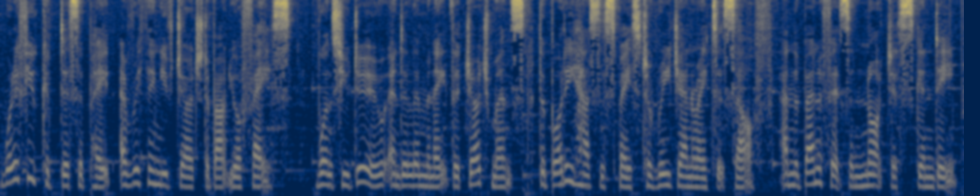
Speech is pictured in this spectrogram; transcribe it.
What if you could dissipate everything you've judged about your face? Once you do and eliminate the judgments, the body has the space to regenerate itself, and the benefits are not just skin deep.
